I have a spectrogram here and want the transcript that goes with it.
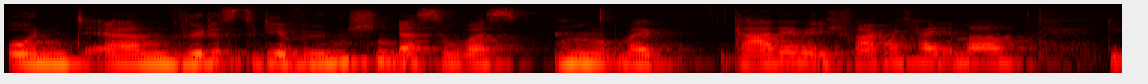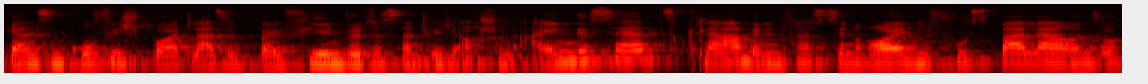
Und ähm, würdest du dir wünschen, dass sowas, weil gerade ich frage mich halt immer, die ganzen Profisportler, also bei vielen wird es natürlich auch schon eingesetzt, klar, mit den Faszienrollen, die Fußballer und so.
